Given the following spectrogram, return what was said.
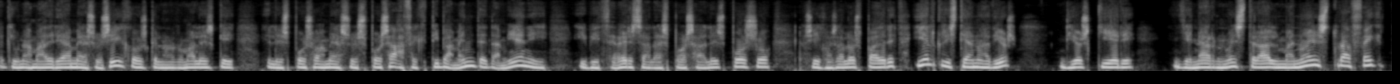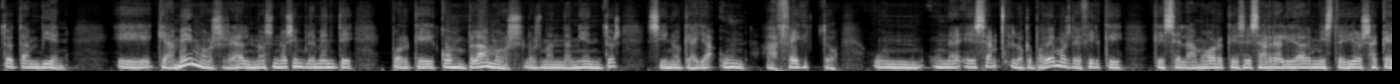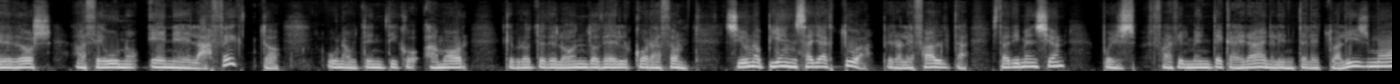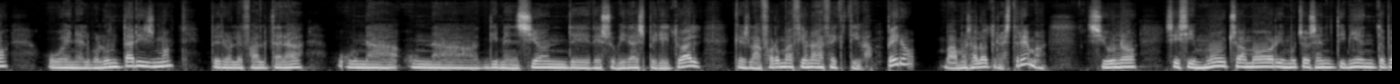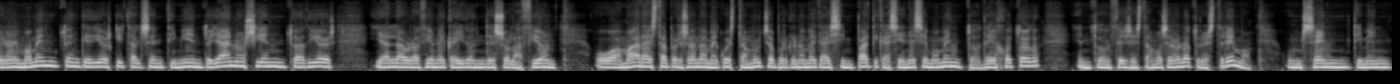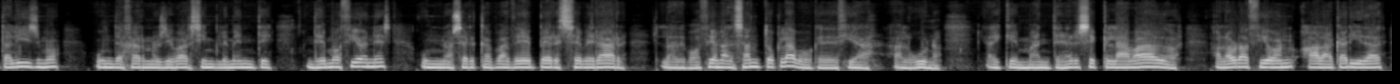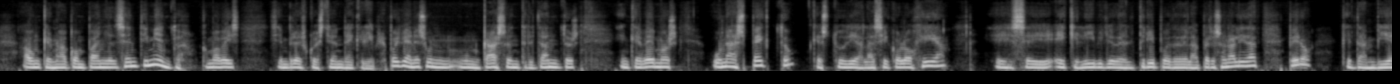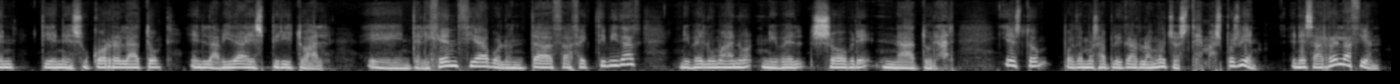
que una madre ame a sus hijos, que lo normal es que el esposo ame a su esposa afectivamente también y, y viceversa, la esposa al esposo, los hijos a los padres y el cristiano a Dios. Dios quiere llenar nuestra alma, nuestro afecto también. Eh, que amemos real, no, no, simplemente porque cumplamos los mandamientos, sino que haya un afecto, un, una, esa, lo que podemos decir que, que es el amor, que es esa realidad misteriosa que de dos hace uno en el afecto, un auténtico amor que brote de lo hondo del corazón. Si uno piensa y actúa, pero le falta esta dimensión, pues fácilmente caerá en el intelectualismo o en el voluntarismo, pero le faltará una, una dimensión de, de su vida espiritual, que es la formación afectiva. Pero Vamos al otro extremo. Si uno, sí, sí, mucho amor y mucho sentimiento, pero en el momento en que Dios quita el sentimiento, ya no siento a Dios, ya en la oración he caído en desolación, o amar a esta persona me cuesta mucho porque no me cae simpática, si en ese momento dejo todo, entonces estamos en el otro extremo, un sentimentalismo un dejarnos llevar simplemente de emociones, un no ser capaz de perseverar la devoción al santo clavo que decía alguno. Hay que mantenerse clavados a la oración, a la caridad, aunque no acompañe el sentimiento. Como veis, siempre es cuestión de equilibrio. Pues bien, es un, caso entre tantos en que vemos un aspecto que estudia la psicología, ese equilibrio del trípode de la personalidad, pero que también tiene su correlato en la vida espiritual. Eh, inteligencia, voluntad, afectividad, nivel humano, nivel sobrenatural. Y esto podemos aplicarlo a muchos temas. Pues bien, en esa relación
